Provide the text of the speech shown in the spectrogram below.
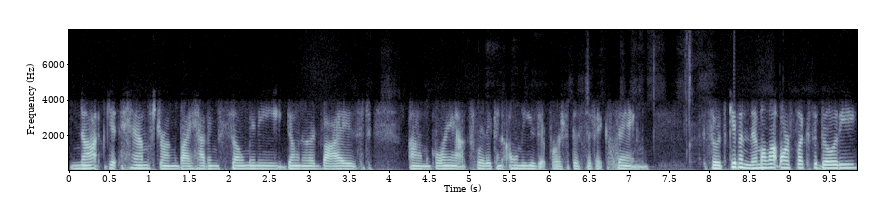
not get hamstrung by having so many donor advised um, grants where they can only use it for a specific thing. So it's given them a lot more flexibility.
